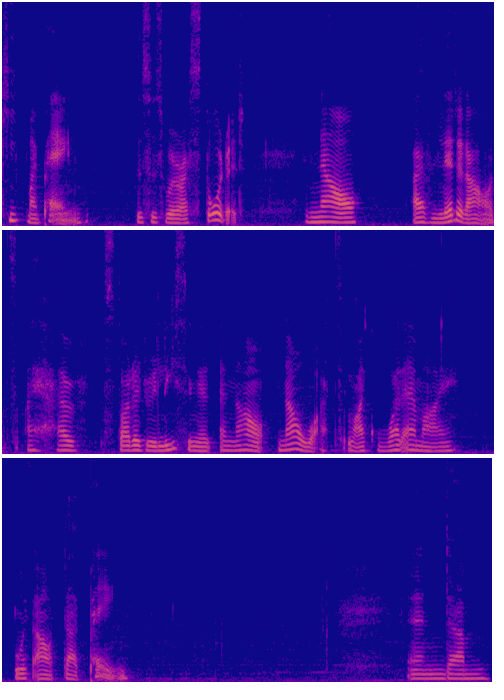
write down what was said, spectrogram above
keep my pain. This is where I stored it. And now I've let it out. I have started releasing it and now now what? Like what am I without that pain? And um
